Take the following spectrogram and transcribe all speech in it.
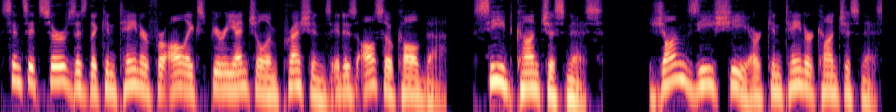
Since it serves as the container for all experiential impressions it is also called the seed consciousness, zhang shi or container consciousness.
